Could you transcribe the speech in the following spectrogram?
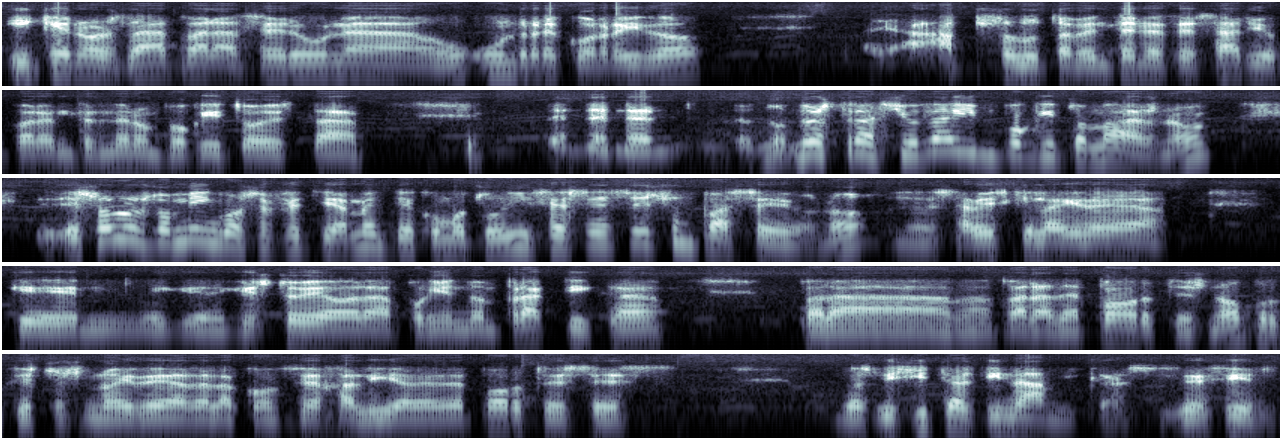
y que nos da para hacer una- un recorrido absolutamente necesario para entender un poquito esta nuestra ciudad y un poquito más, ¿no? Eh, Son los domingos, efectivamente, como tú dices, es, es un paseo, ¿no? Eh, Sabéis que la idea que, que- estoy ahora poniendo en práctica para, para deportes, ¿no? Porque esto es una idea de la Concejalía de Deportes, es las visitas dinámicas, es decir,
